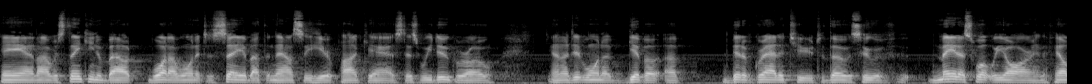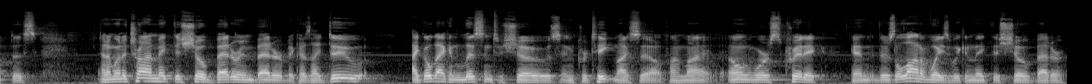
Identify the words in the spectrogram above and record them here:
and I was thinking about what I wanted to say about the Now See Here podcast as we do grow. And I did want to give a, a bit of gratitude to those who have made us what we are and have helped us. And I'm going to try and make this show better and better because I do. I go back and listen to shows and critique myself. I'm my own worst critic, and there's a lot of ways we can make this show better.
